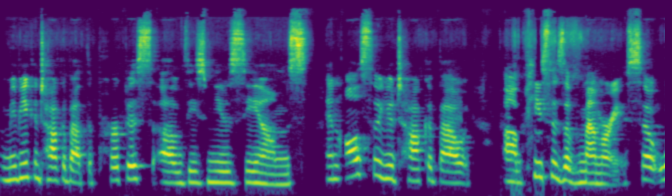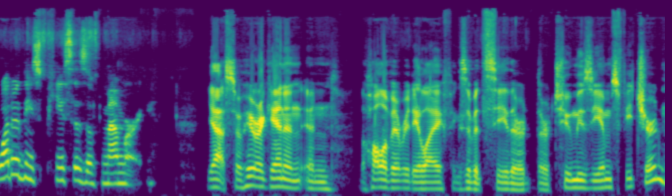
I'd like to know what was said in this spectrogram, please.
maybe you can talk about the purpose of these museums. And also, you talk about um, pieces of memory. So, what are these pieces of memory? Yeah, so here again in, in the Hall of Everyday Life, Exhibit C, there, there are two museums featured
